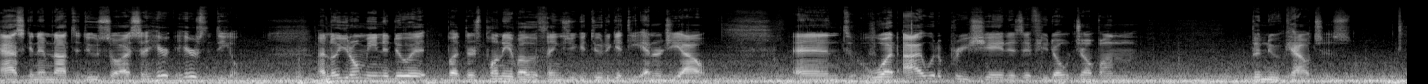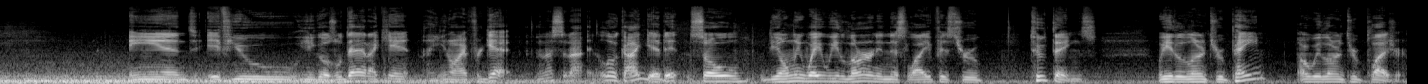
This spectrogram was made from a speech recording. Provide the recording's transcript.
asking him not to do so, I said, Here, here's the deal. I know you don't mean to do it, but there's plenty of other things you could do to get the energy out. And what I would appreciate is if you don't jump on the new couches. And if you, he goes, Well, Dad, I can't, you know, I forget. And I said, I, Look, I get it. So the only way we learn in this life is through two things we either learn through pain or we learn through pleasure.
